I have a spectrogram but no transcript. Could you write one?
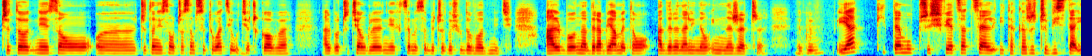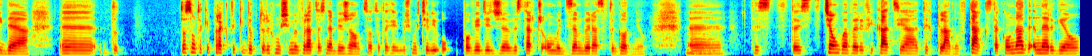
Czy to, nie są, e, czy to nie są czasem sytuacje ucieczkowe, albo czy ciągle nie chcemy sobie czegoś udowodnić, albo nadrabiamy tą adrenaliną inne rzeczy. Jakby, Jaki temu przyświeca cel i taka rzeczywista idea? E, to, to są takie praktyki, do których musimy wracać na bieżąco. To tak jakbyśmy chcieli powiedzieć, że wystarczy umyć zęby raz w tygodniu. E, to, jest, to jest ciągła weryfikacja tych planów. Tak, z taką nadenergią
